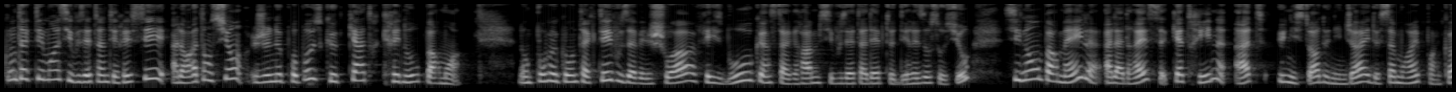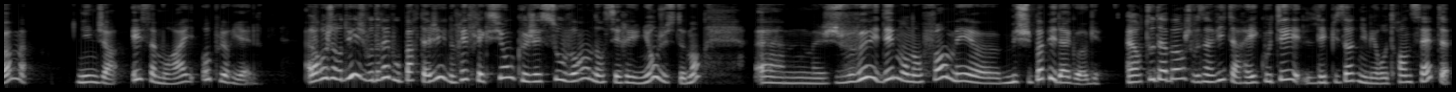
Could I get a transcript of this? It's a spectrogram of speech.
Contactez-moi si vous êtes intéressé. Alors attention, je ne propose que 4 créneaux par mois. Donc pour me contacter, vous avez le choix Facebook, Instagram si vous êtes adepte des réseaux sociaux, sinon par mail à l'adresse catherine at une histoire de ninja et de samouraï.com, ninja et samouraï au pluriel. Alors aujourd'hui, je voudrais vous partager une réflexion que j'ai souvent dans ces réunions, justement. Euh, je veux aider mon enfant, mais, euh, mais je suis pas pédagogue. Alors tout d'abord, je vous invite à réécouter l'épisode numéro 37,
